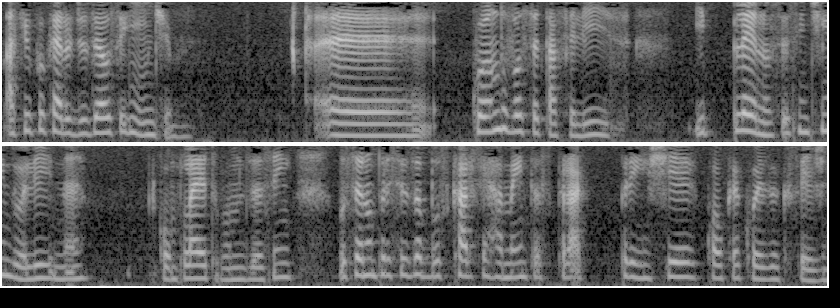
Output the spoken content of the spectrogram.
Aqui o que eu quero dizer é o seguinte: é, quando você tá feliz e pleno, se sentindo ali, né? Completo, vamos dizer assim, você não precisa buscar ferramentas para preencher qualquer coisa que seja.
